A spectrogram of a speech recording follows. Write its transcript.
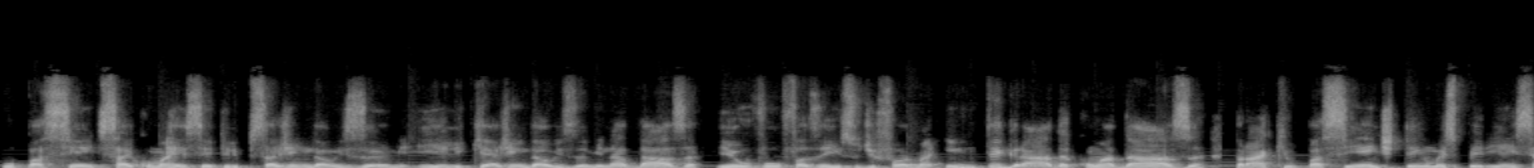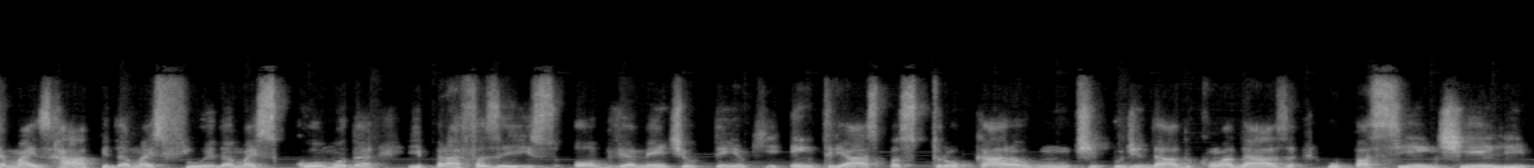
o paciente sai com uma receita, ele precisa agendar um exame e ele quer agendar o exame na DASA. Eu vou fazer isso de forma integrada com a DASA para que o paciente tenha uma experiência mais rápida, mais fluida, mais cômoda. E para fazer isso, obviamente, eu tenho que, entre aspas, trocar algum tipo de dado com a DASA. O paciente ele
